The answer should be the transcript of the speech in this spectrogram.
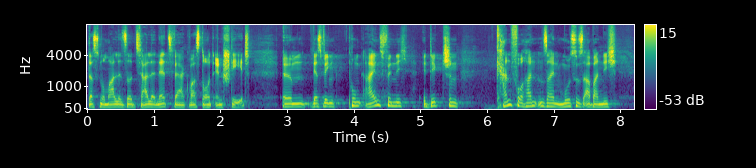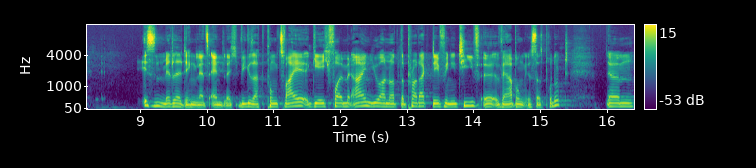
das normale soziale Netzwerk, was dort entsteht. Ähm, deswegen Punkt 1 finde ich, Addiction kann vorhanden sein, muss es aber nicht ist ein Mittelding letztendlich. Wie gesagt, Punkt 2 gehe ich voll mit ein. You are not the product, definitiv. Äh, Werbung ist das Produkt. Ähm,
